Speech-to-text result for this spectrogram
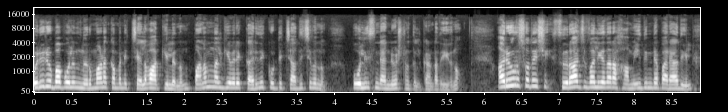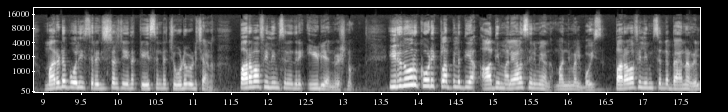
ഒരു രൂപ പോലും നിർമ്മാണ കമ്പനി ചെലവാക്കിയില്ലെന്നും പണം നൽകിയവരെ കരുതിക്കൂട്ടി ചതിച്ചുവെന്നും പോലീസിന്റെ അന്വേഷണത്തിൽ കണ്ടെത്തിയിരുന്നു. അരൂർ സ്വദേശി സിറാജ് വലിയതറ ഹമീദിന്റെ പരാതിയിൽ മരട് പോലീസ് രജിസ്റ്റർ ചെയ്ത കേസിന്റെ ചൂടുപിടിച്ചാണ് പറവ ഫിലിംസിനെതിരെ ഇ ഡി അന്വേഷണം. ഇരുന്നൂറ് കോടി ക്ലബിലെത്തിയ ആദ്യ മലയാള സിനിമയാണ് മഞ്ഞുമൽ ബോയ്സ്. പറവ ഫിലിംസിന്റെ ബാനറിൽ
